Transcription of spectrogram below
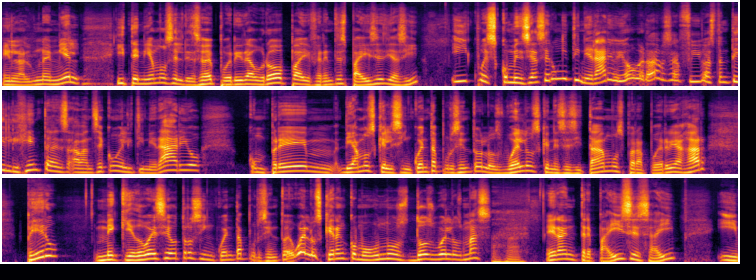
en la luna de miel. Y teníamos el deseo de poder ir a Europa, a diferentes países y así. Y pues comencé a hacer un itinerario yo, ¿verdad? O sea, fui bastante diligente, avancé con el itinerario, compré, mm, digamos que el 50% de los vuelos que necesitábamos para poder viajar, pero me quedó ese otro 50% de vuelos, que eran como unos dos vuelos más. Era entre países ahí. Y,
